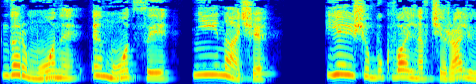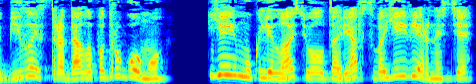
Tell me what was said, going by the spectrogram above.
гормоны, эмоции, не иначе. Я еще буквально вчера любила и страдала по-другому. Я ему клялась у алтаря в своей верности,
